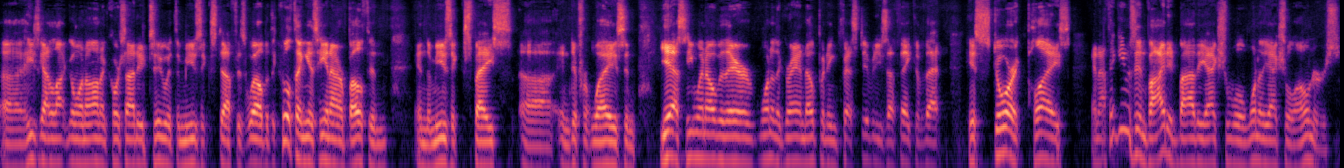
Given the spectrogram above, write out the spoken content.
uh, he's got a lot going on. Of course, I do too with the music stuff as well. But the cool thing is, he and I are both in in the music space uh, in different ways. And yes, he went over there. One of the grand opening festivities, I think, of that historic place. And I think he was invited by the actual one of the actual owners.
